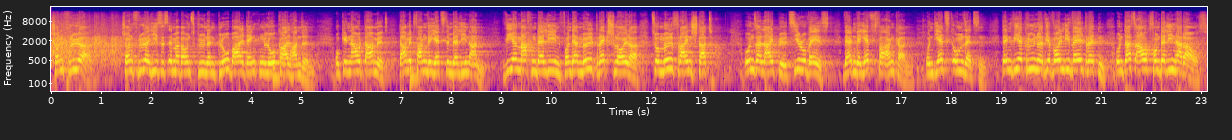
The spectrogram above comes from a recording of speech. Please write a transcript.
Schon früher Schon früher hieß es immer bei uns Grünen, global denken, lokal handeln. Und genau damit, damit fangen wir jetzt in Berlin an. Wir machen Berlin von der Mülldreckschleuder zur müllfreien Stadt. Unser Leitbild Zero Waste werden wir jetzt verankern und jetzt umsetzen. Denn wir Grüne, wir wollen die Welt retten und das auch von Berlin heraus.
